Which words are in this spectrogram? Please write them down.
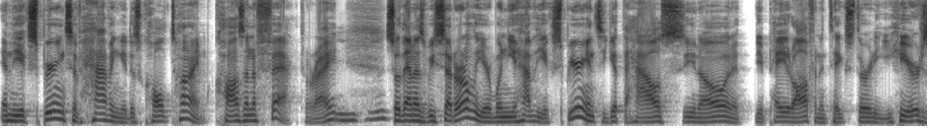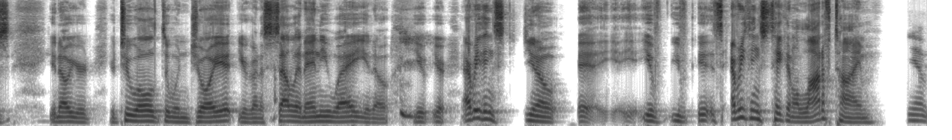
and the experience of having it is called time, cause and effect, right? Mm-hmm. So then, as we said earlier, when you have the experience, you get the house, you know, and it, you pay it off and it takes 30 years, you know, you're, you're too old to enjoy it. You're going to sell it anyway. You know, you, are everything's, you know, eh, you've, you've, it's, everything's taken a lot of time yep.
